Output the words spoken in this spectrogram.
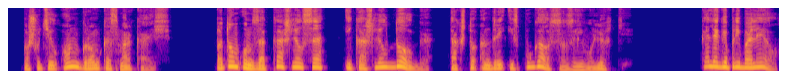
— пошутил он, громко сморкаясь. Потом он закашлялся и кашлял долго, так что Андрей испугался за его легкие. Коллега приболел,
